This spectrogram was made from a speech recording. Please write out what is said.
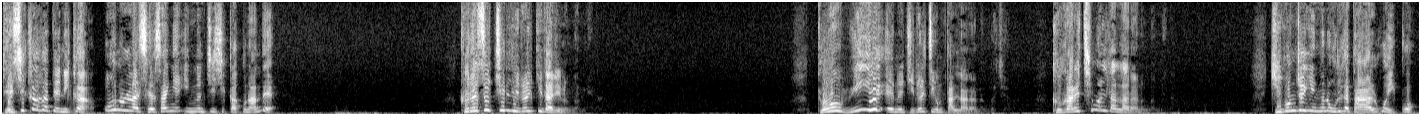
대시가가 되니까 오늘날 세상에 있는 지식 갖고는 안 돼. 그래서 진리를 기다리는 겁니다. 더 위의 에너지를 지금 달라라는 거죠. 그 가르침을 달라라는 겁니다. 기본적인 거는 우리가 다 알고 있고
